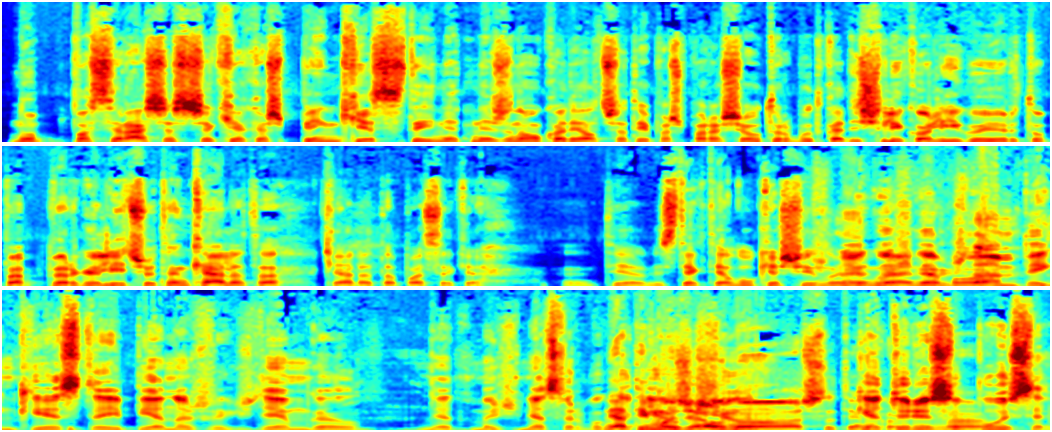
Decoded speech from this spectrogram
Nu, pasirašęs čia kiek aš penkis, tai net nežinau, kodėl čia taip aš parašiau, turbūt, kad išliko lygoje ir tų per galyčių ten keletą, keletą pasiekė. Tie, vis tiek tie lūkesčiai, nu, ne, ne, nebuvo. Tam penkis, tai pieno žvaigždėm gal net mažiau, nesvarbu. Ne, tai mažiau, aukščiau, nu, aš sutinku. Keturi su pusė.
